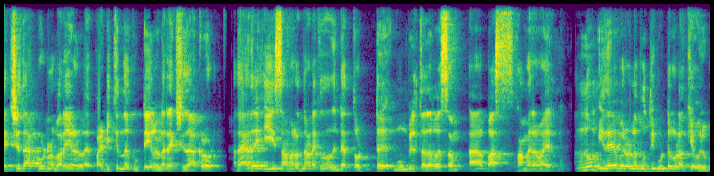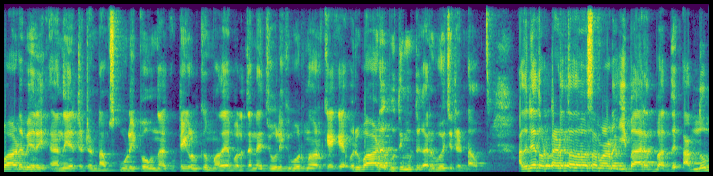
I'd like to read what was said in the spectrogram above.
രക്ഷിതാക്കളോട് പറയാനുള്ളത്. പഠിക്കുന്ന കുട്ടികളുടെ രക്ഷിതാക്കളോട്. അതായത് ഈ സമരം നടക്കുന്നതിന്റെ തൊട്ട് മുമ്പിലത്തെ ദിവസം ബസ് സമരമായിരുന്നു. അന്നും ഇതേപോലുള്ള ബുദ്ധിമുട്ടുകളൊക്കെ ഒരുപാട് പേര് നേരിട്ടിട്ടുണ്ടാവും. സ്കൂളിൽ പോകുന്ന കുട്ടികൾക്കും അതേപോലെ തന്നെ ജോലിക്ക് പോകുന്നവർക്കൊക്കെ ഒരുപാട് ബുദ്ധിമുട്ട് അനുഭവിച്ചിട്ടുണ്ടാവും. അതിന്റെ തൊട്ടടുത്ത ദിവസമാണ് ഈ ഭാരത് ബന്ദ്. അന്നും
